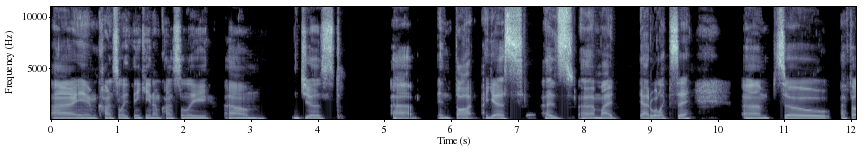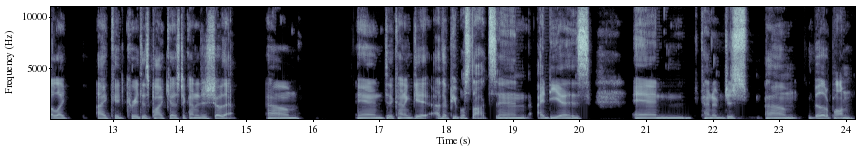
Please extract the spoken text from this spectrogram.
i am constantly thinking i'm constantly um, just uh, in thought i guess as uh, my dad would like to say um, so I felt like I could create this podcast to kind of just show that. Um, and to kind of get other people's thoughts and ideas and kind of just um, build upon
